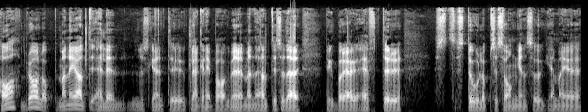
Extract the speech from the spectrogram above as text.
Ja, bra lopp. Man är ju alltid, eller nu ska jag inte klanka ner på Hagmyren, men alltid sådär, det börjar efter storloppssäsongen så är man ju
